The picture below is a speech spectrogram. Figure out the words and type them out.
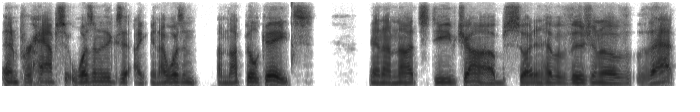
and perhaps it wasn't an exact. I mean, I wasn't. I'm not Bill Gates, and I'm not Steve Jobs, so I didn't have a vision of that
